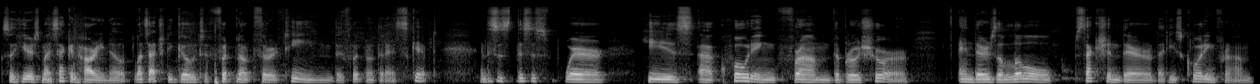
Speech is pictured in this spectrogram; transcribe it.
so here's my second Hari note. Let's actually go to footnote 13, the footnote that I skipped, and this is this is where he is uh, quoting from the brochure, and there's a little section there that he's quoting from,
